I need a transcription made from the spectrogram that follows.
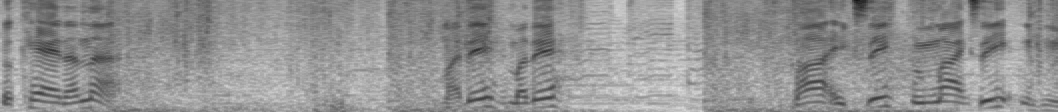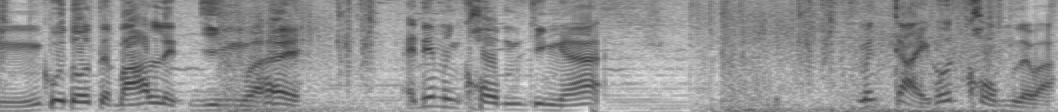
ก็แค่นั้นน่ะ มาดิ มาดิ มาอีกสิ มึงมาอีกสิอื้อหือกูโดนแต่บาเลตยิงว่ะเฮ้ย ไอ้นี่มันคมจริงฮะมันไก่โคตรคมเลยว่ะ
